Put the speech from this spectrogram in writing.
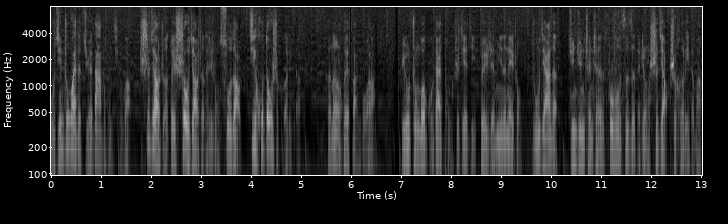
古今中外的绝大部分情况，施教者对受教者的这种塑造几乎都是合理的。可能有人会反驳了，比如中国古代统治阶级对人民的那种儒家的君君臣臣、父父子子的这种施教是合理的吗？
